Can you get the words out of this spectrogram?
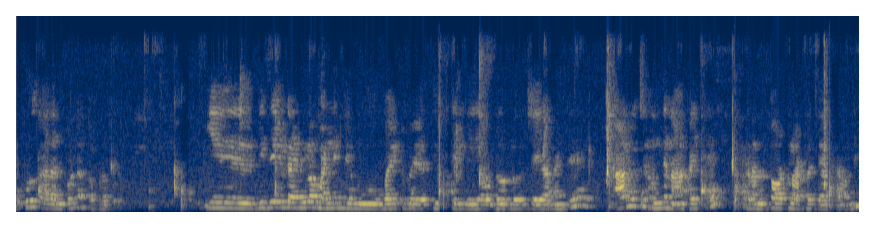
ఎప్పుడు కాదనుకోండి అప్పుడప్పుడు. ఈ బిజీ టైంలో మళ్ళీ మేము బయట తీసుకెళ్ళి అవుట్డోర్లో చేయాలంటే ఆలోచన ఉంది నాకైతే. అక్కడ తోటలో అట్లా చేద్దామని.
